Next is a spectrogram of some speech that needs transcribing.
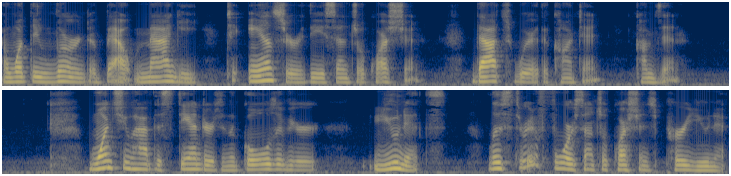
and what they learned about Maggie to answer the essential question. That's where the content comes in. Once you have the standards and the goals of your units, list three to four essential questions per unit.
